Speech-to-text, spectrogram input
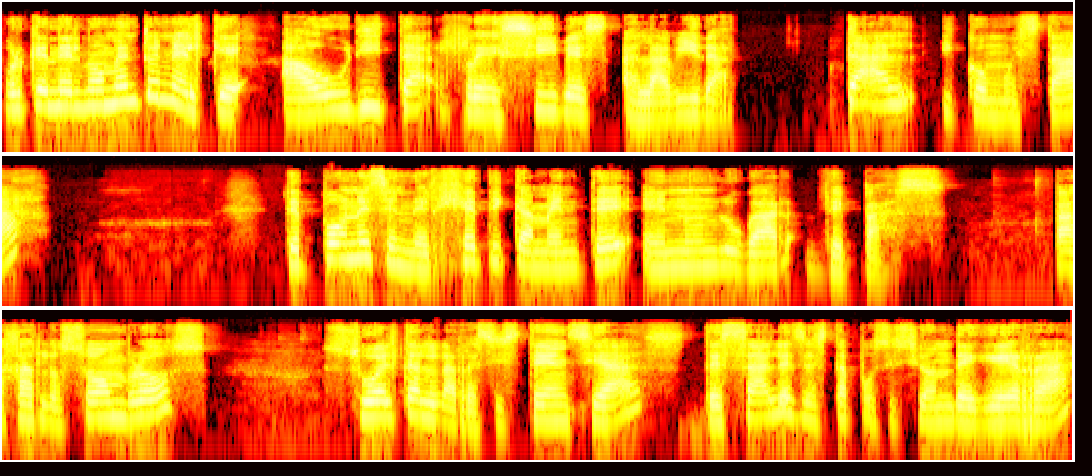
Porque en el momento en el que ahorita recibes a la vida tal y como está, te pones energéticamente en un lugar de paz. Bajas los hombros, sueltas las resistencias, te sales de esta posición de guerra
